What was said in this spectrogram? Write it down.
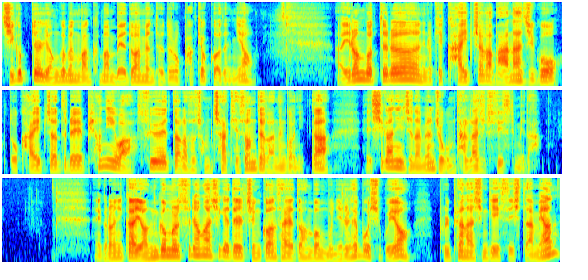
지급될 연금액만큼만 매도하면 되도록 바뀌었거든요. 아, 이런 것들은 이렇게 가입자가 많아지고 또 가입자들의 편의와 수요에 따라서 점차 개선돼 가는 거니까 시간이 지나면 조금 달라질 수 있습니다. 네, 그러니까 연금을 수령하시게 될 증권사에도 한번 문의를 해보시고요. 불편하신 게 있으시다면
